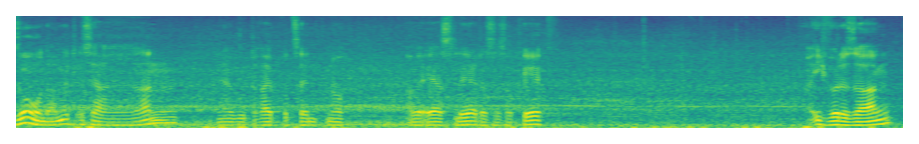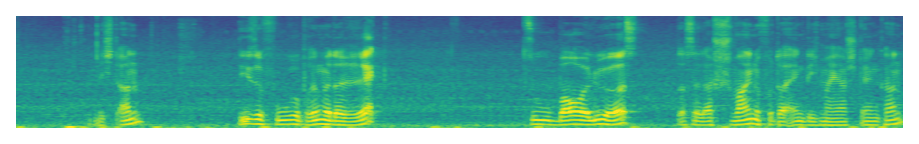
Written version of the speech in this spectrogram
So, damit ist er ran. Ja gut, 3% noch. Aber er ist leer, das ist okay. Ich würde sagen, nicht an. Diese Fuhre bringen wir direkt zu Bauer Lüers, dass er das Schweinefutter endlich mal herstellen kann.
